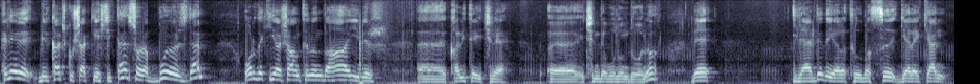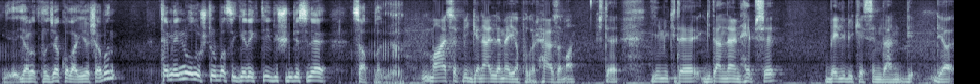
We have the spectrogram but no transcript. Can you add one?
Hele hele birkaç kuşak geçtikten sonra bu özlem oradaki yaşantının daha iyi bir e, kalite içine e, içinde bulunduğunu ve ileride de yaratılması gereken, yaratılacak olan yaşamın temelini oluşturması gerektiği düşüncesine saplanıyor. maalesef bir genelleme yapılır her zaman. İşte 22'de gidenlerin hepsi belli bir kesimden di- diye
